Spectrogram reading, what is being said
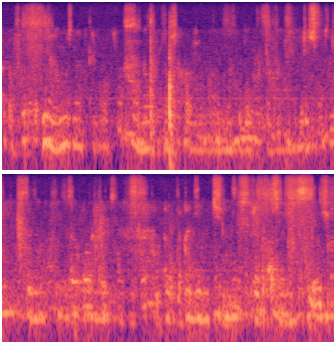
так, вот, да, можно открывать, но один час разрешения.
